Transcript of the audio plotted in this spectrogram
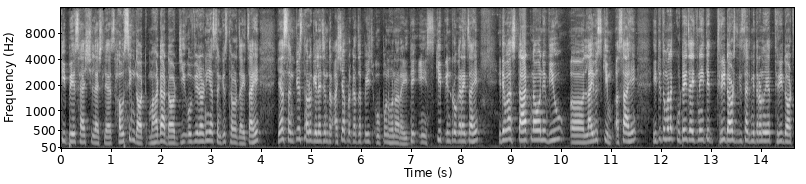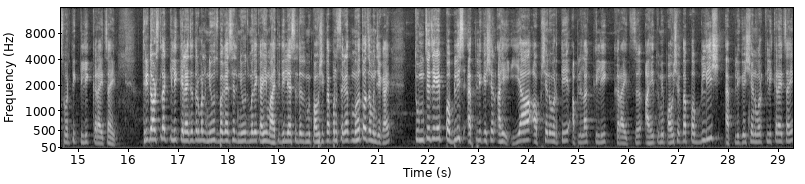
T P S hash slash slash housing dot MHADA dot G O V dot या संकेतस्थळावर जायचं आहे. या संकेतस्थळावर गेल्याच्यानंतर अशा प्रकारचं पेज ओपन होणार आहे. इथे स्किप इंट्रो करायचं आहे. इथे बघा स्टार्ट नाव आणि व्ह्यू लाईव्ह स्कीम असं आहे. इथे तुम्हाला कुठे जायचं नाही इथे थ्री डॉट्स दिसतात मित्रांनो. या थ्री डॉट्सवरती क्लिक करायचं आहे. थ्री डॉट्सला क्लिक केल्यानंतर मला न्यूज बघायचं असेल न्यूजमध्ये काही माहिती दिली असेल तर तुम्ही पाहू शकता. पण सगळ्यात महत्त्वाचं म्हणजे काय? तुमचे जे काही पब्लिश ॲप्लिकेशन आहे या ऑप्शनवरती आपल्याला क्लिक करायचं आहे. तुम्ही पाहू शकता पब्लिश ॲप्लिकेशनवर क्लिक करायचं आहे.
